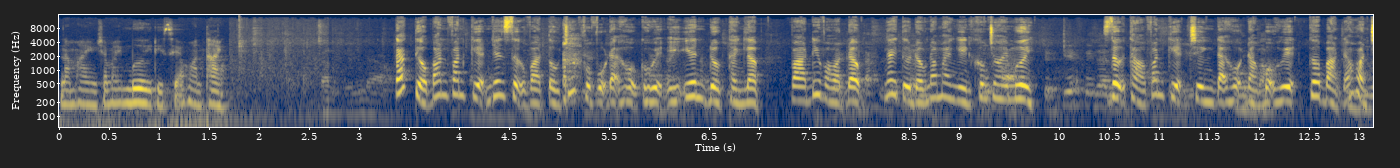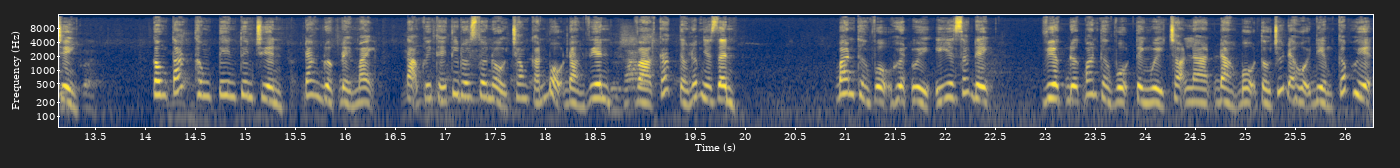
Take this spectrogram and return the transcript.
năm 2020 thì sẽ hoàn thành. Các tiểu ban văn kiện, nhân sự và tổ chức phục vụ đại hội của huyện Ý Yên được thành lập và đi vào hoạt động ngay từ đầu năm 2020. Dự thảo văn kiện trình Đại hội Đảng bộ huyện cơ bản đã hoàn chỉnh. Công tác thông tin tuyên truyền đang được đẩy mạnh, tạo khí thế thi đua sôi nổi trong cán bộ đảng viên và các tầng lớp nhân dân. Ban Thường vụ huyện ủy Ý Yên xác định, việc được Ban Thường vụ tỉnh ủy chọn là Đảng bộ tổ chức đại hội điểm cấp huyện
